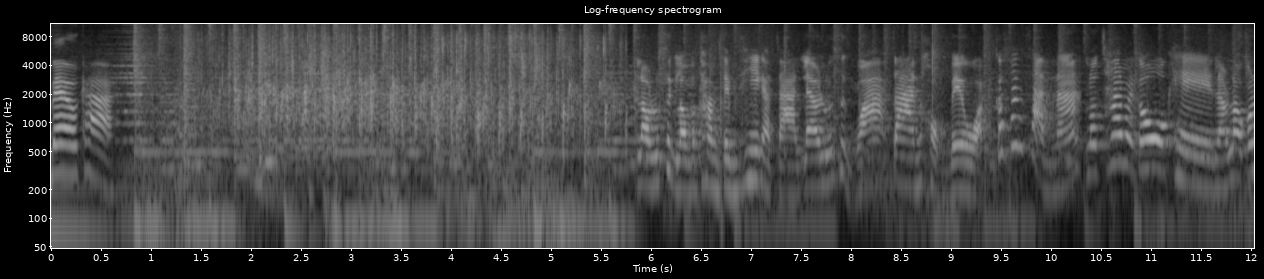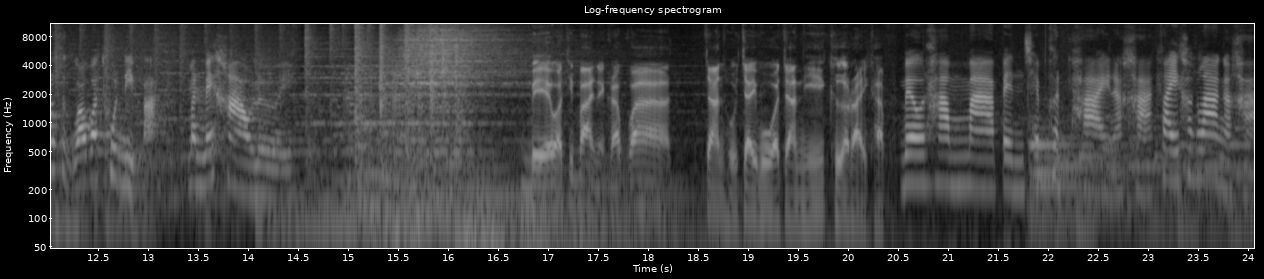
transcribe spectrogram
เบลค่ะ เรารู้สึกเราทำเต็มที่กับจาน แล้วรู้สึกว่าจานของเบลอะ ก็สร้างสรรค์นะ รสชาติมันก็โอเค แล้วเราก็รู้สึกว่าวัตถุดิบอะ มันไม่คาวเลย เบลอธิบายหน่อยครับว่า จานหัวใจวัวจานนี้คืออะไรครับ เบลทำมาเป็นเชฟเพิร์ดพายนะคะไส้ข้างล่างอะค่ะ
